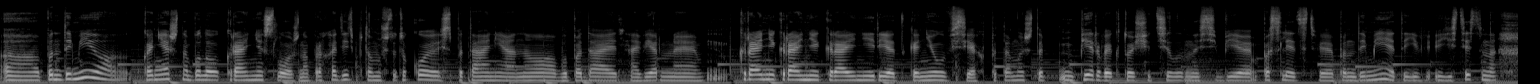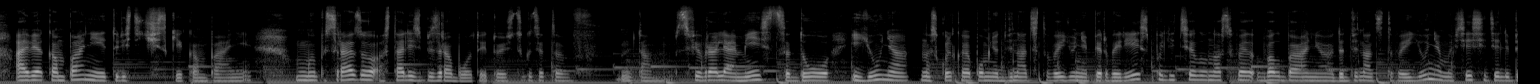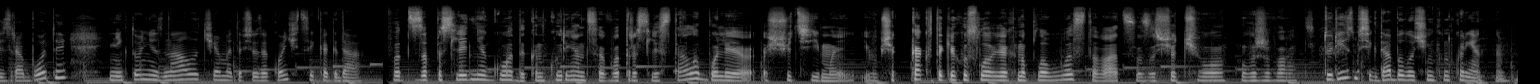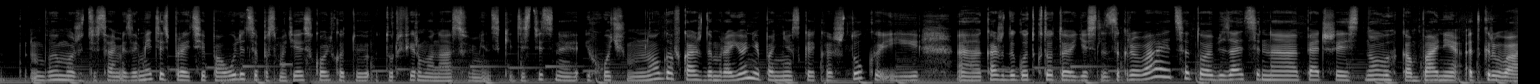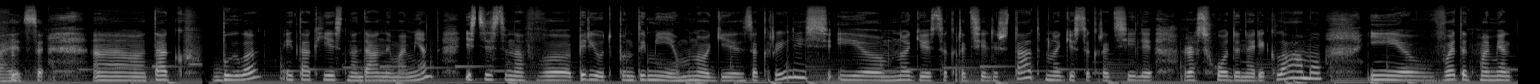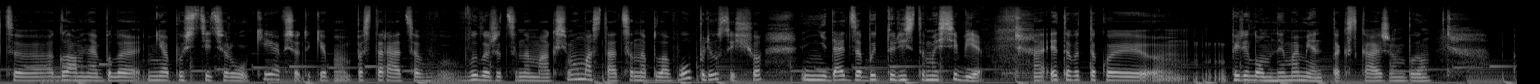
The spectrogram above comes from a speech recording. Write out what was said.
А, пандемию, конечно, было крайне сложно проходить, потому что такое испытание, оно выпадает, наверное, крайне-крайне-крайне редко, не у всех, потому что первые, кто ощутил на себе последствия пандемии, это, естественно, авиакомпании и туристические компании. Мы сразу остались без работы, то есть где-то в там, с февраля месяца до июня, насколько я помню, 12 июня первый рейс полетел у нас в, в Албанию, до 12 июня мы все сидели без работы, и никто не знал, чем это все закончится и когда. Вот за последние годы конкуренция в отрасли стала более ощутимой? И вообще, как в таких условиях на плаву оставаться, за счет чего выживать? Туризм всегда был очень конкурентным вы можете сами заметить, пройти по улице, посмотреть, сколько турфирм у нас в Минске. Действительно, их очень много, в каждом районе по несколько штук, и э, каждый год кто-то, если закрывается, то обязательно 5-6 новых компаний открывается. Э, так было и так есть на данный момент. Естественно, в период пандемии многие закрылись, и многие сократили штат, многие сократили расходы на рекламу, и в этот момент э, главное было не опустить руки, а все-таки э, постараться выложиться на максимум, остаться на плаву, плюс еще не дать забыть туристам о себе. Э, это вот такой переломный момент, так скажем, был.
